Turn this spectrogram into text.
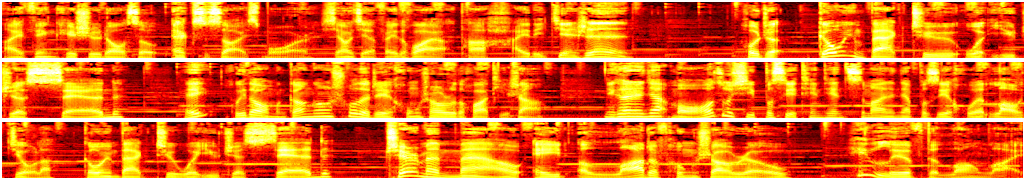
I think he should also exercise more。想要减肥的话呀，他还得健身。或者，Going back to what you just said，哎，回到我们刚刚说的这红烧肉的话题上，你看人家毛主席不是也天天吃吗？人家不是也活老久了？Going back to what you just said。Chairman Mao ate a lot of 红烧肉。He lived a long life.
